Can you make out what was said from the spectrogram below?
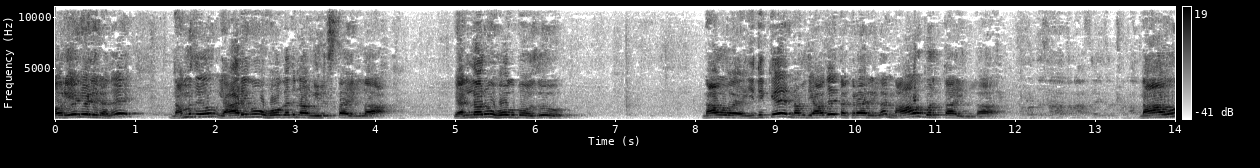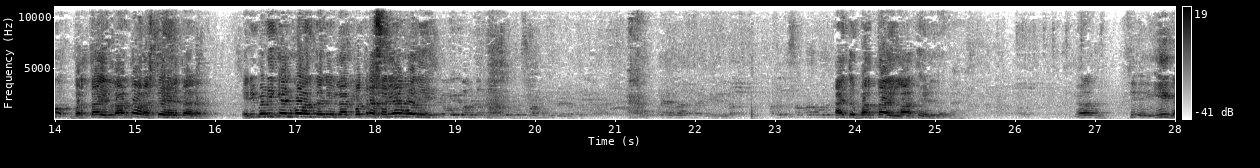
ಅವ್ರು ಏನು ಹೇಳಿರೋದೆ, ನಮ್ದು ಯಾರಿಗೂ ಹೋಗೋದು ನಾವು ನಿಲ್ಲಿಸ್ತಾ ಇಲ್ಲ. ಎಲ್ಲರೂ ಹೋಗ್ಬೋದು. ನಾವು ಇದಕ್ಕೆ ನಮ್ದು ಯಾವುದೇ ತಕರಾರಿಲ್ಲ, ನಾವು ಬರ್ತಾ ಇಲ್ಲ ಅವರದ್ದು ಸನಾತನ ಅಸಹಿತ ಸನಾತನ ನಾವು ಬರ್ತಾ ಇಲ್ಲ ಅಂತ ಅವ್ರು ಅಷ್ಟೇ ಹೇಳ್ತಾ ಇರೋದು. ಎನಿಬಡಿ ಕ್ಯಾನ್ ಗೋ ಅಂತ ನೀವು ಪತ್ರ ಸರಿಯಾಗಿ ಓದಿ. ಆಯ್ತು, ಬರ್ತಾ ಇಲ್ಲ ಅಂತ ಹೇಳಿದ್ದಾರೆ. ಈಗ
